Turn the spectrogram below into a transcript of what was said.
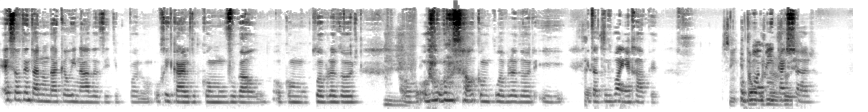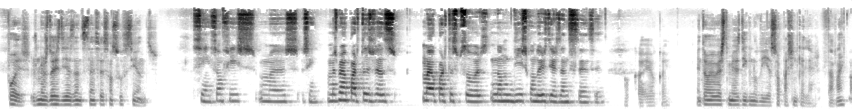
é só tentar não dar calinadas e tipo pôr o Ricardo como vogal ou como colaborador uhum. ou, o Gonçalo como colaborador e, está tudo bem, é rápido. Sim, o então os é encaixar. Dois... Pois, os meus dois dias de antecedência são suficientes. Sim, são fixes, mas sim, mas a maior parte das vezes, a maior parte das pessoas não me diz com dois dias de antecedência. Ok, ok. Então eu este mês digo no dia, só para chincalhar, está bem? Oh,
